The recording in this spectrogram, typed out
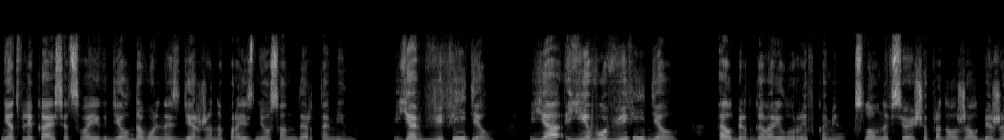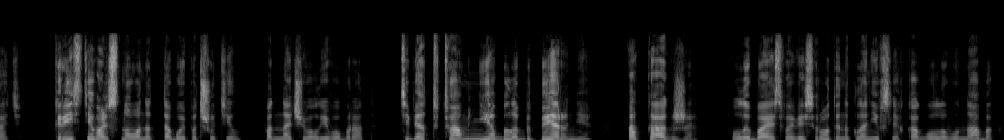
Не отвлекаясь от своих дел, довольно сдержанно произнес Андер Тамин. «Я видел! Я его видел!» Элберт говорил урывками, словно все еще продолжал бежать. «Кристиваль снова над тобой подшутил», — подначивал его брат. «Тебя там не было, Берни? А как же?» Улыбаясь во весь рот и наклонив слегка голову на бок,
